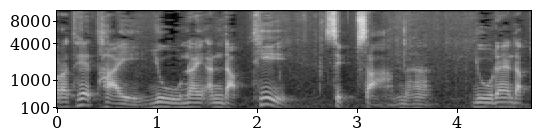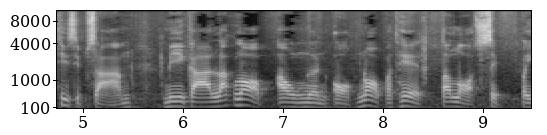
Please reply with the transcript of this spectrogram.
ประเทศไทยอยู่ในอันดับที่ 13 นะฮะ อยู่ในอันดับที่ 13 มีการลักลอบเอาเงินออกนอกประเทศตลอด 10 ปี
